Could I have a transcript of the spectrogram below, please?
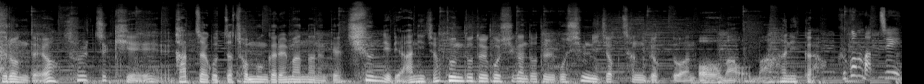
그런데요, 솔직히 다짜고짜 전문가를 만나는 게 쉬운 일이 아니죠. 돈도 들고 시간도 들고 심리적 장벽 또한 어마어마하니까요. 그건 맞지.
